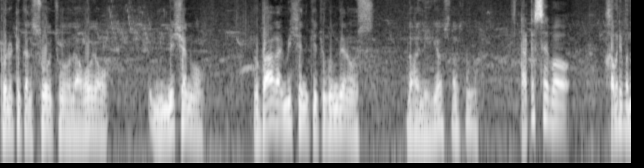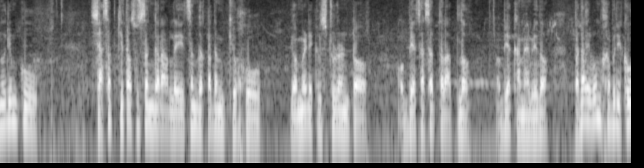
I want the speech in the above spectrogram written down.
پولیټیکل سوچ او دا یو میشن وو نو په هغه میشن کې چې کوم دی نو اوس دغه لیږي اوس تاسو ته مخ ډاکټر صاحب خبرې به نوریم کو سیاست کې تاسو څنګه راغلی څنګه قدم کې خو یو میډیکل سټوډنټ او بیا سیاست ته راتلو او بیا کامیابېده په دغه هم خبرې کو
